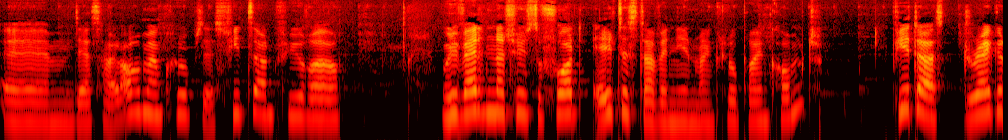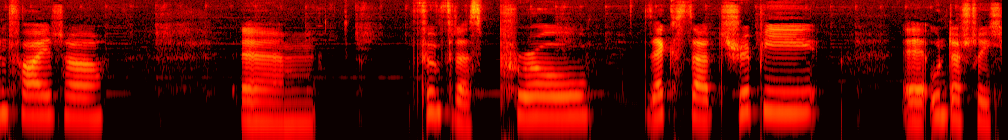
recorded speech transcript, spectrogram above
Ähm, der ist halt auch in meinem Club, der ist Vizeanführer. Und ihr werdet natürlich sofort Ältester, wenn ihr in meinen Club reinkommt. Vierter ist Dragon Fighter. Ähm, fünfter ist Pro. Sechster Trippy äh, unterstrich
